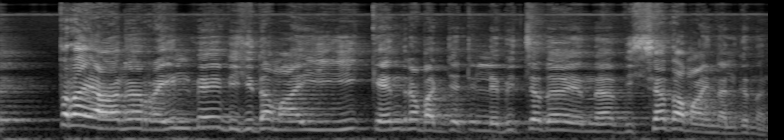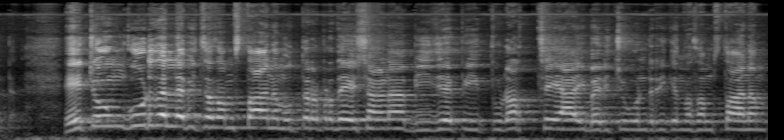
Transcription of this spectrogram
എത്രയാണ് റെയിൽവേ വിഹിതമായി ഈ കേന്ദ്ര ബഡ്ജറ്റിൽ ലഭിച്ചത് എന്ന് വിശദമായി നൽകുന്നുണ്ട്. ഏറ്റവും കൂടുതൽ ലഭിച്ച സംസ്ഥാനം ഉത്തർപ്രദേശാണ്. ബി ജെ പി തുടർച്ചയായി ഭരിച്ചുകൊണ്ടിരിക്കുന്ന സംസ്ഥാനം.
